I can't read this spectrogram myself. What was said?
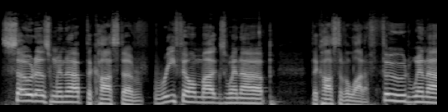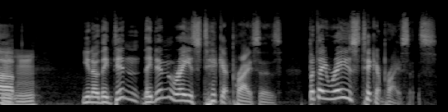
sodas went up, the cost of refill mugs went up, the cost of a lot of food went up. Mhm. You know, they didn't they didn't raise ticket prices, but they raised ticket prices,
